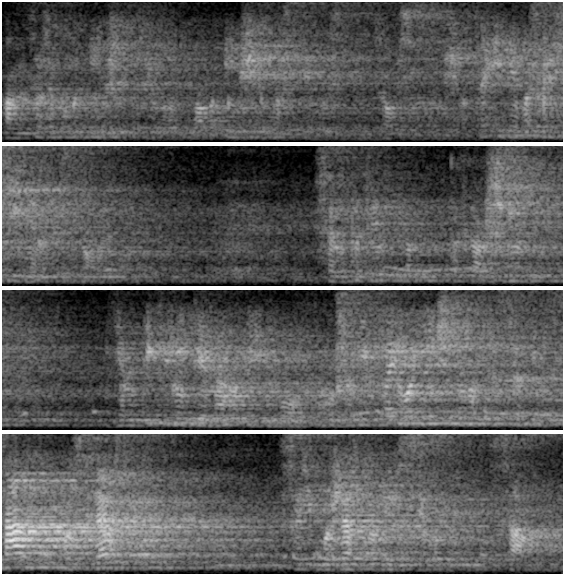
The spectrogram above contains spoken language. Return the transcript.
але це вже було інше тіло, мало інші властивості, зовсім інше. Це і є Воскресіння Христове. Саме тут він що є не тільки людина, але й Бог, тому що ніхто його інший не воскресив. Він сам воскрес своєю божественною силою. Сам.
